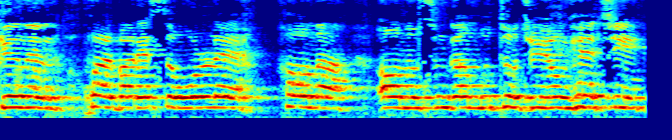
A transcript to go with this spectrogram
그는 활발했어 원래 허나 어느 순간부터 조용했지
